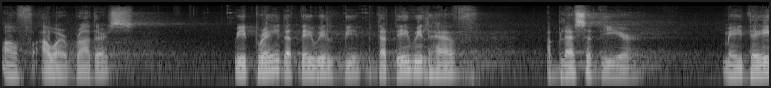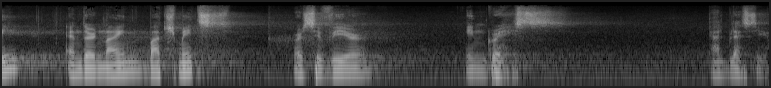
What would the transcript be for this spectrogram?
of our brothers. We pray that they will be that they will have a blessed year. May they and their nine batchmates persevere in grace. God bless you.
